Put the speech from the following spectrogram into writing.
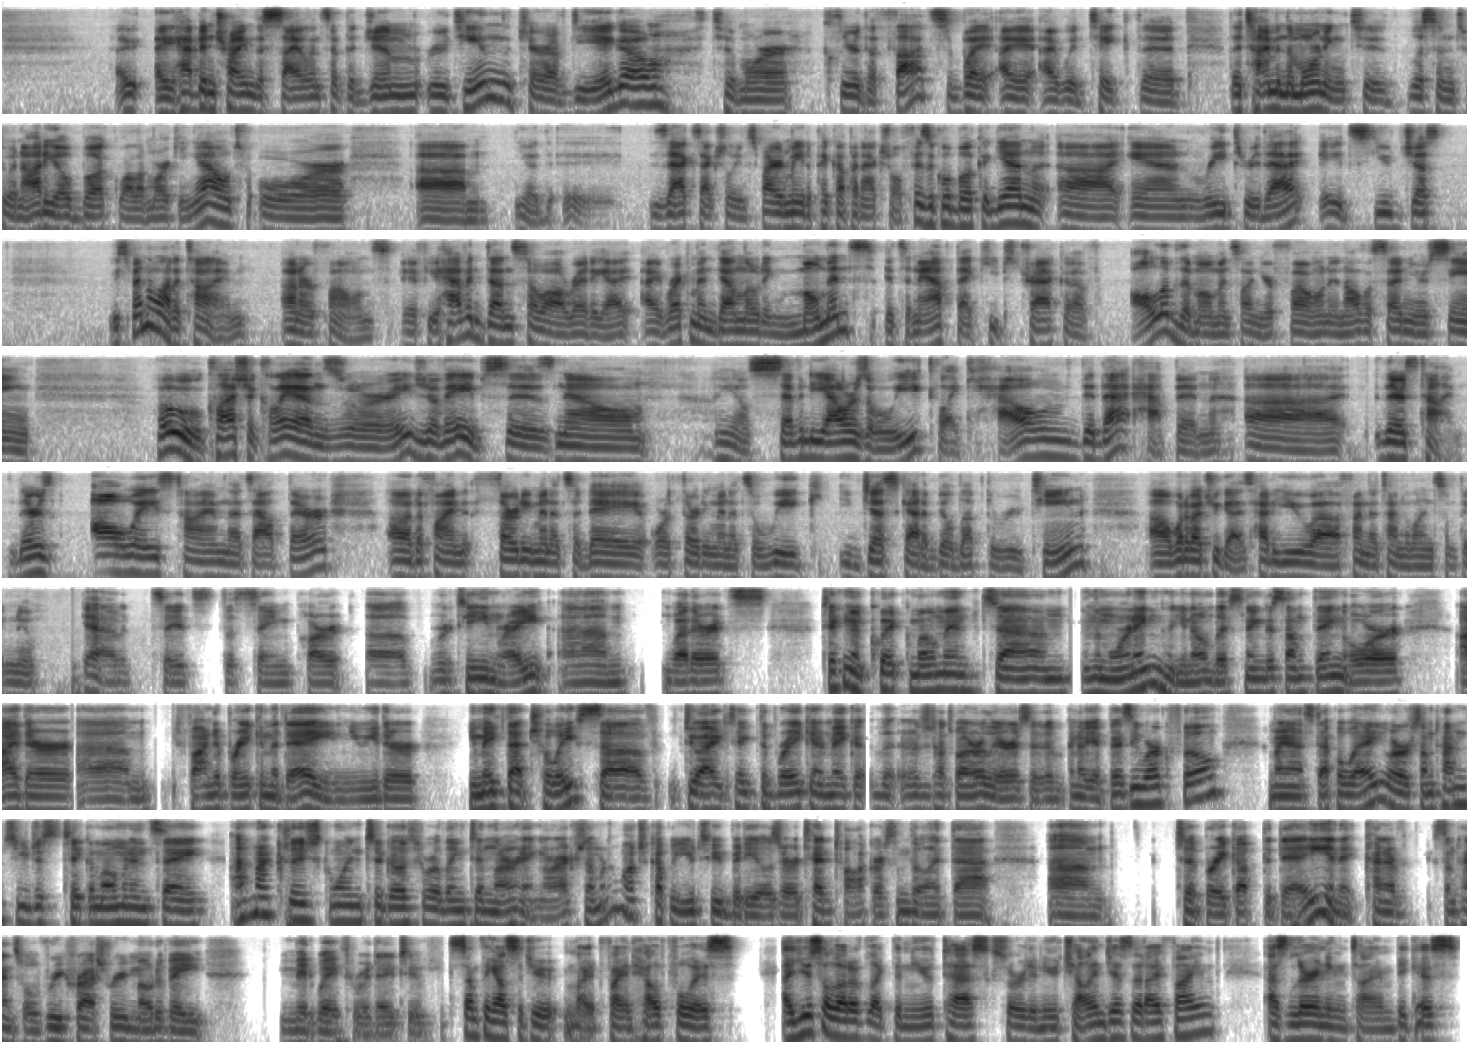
I, I have been trying the silence at the gym routine, care of Diego, to more clear the thoughts, but I, I would take the the time in the morning to listen to an audio book while I'm working out, or um, you know Zac's actually inspired me to pick up an actual physical book again uh, and read through that. It's you just we spend a lot of time on our phones. If you haven't done so already, I, I recommend downloading Moments. It's an app that keeps track of all of the moments on your phone, and all of a sudden you're seeing, oh, Clash of Clans or Age of Apes is now you know 70 hours a week like how did that happen uh there's time there's always time that's out there uh, to find 30 minutes a day or 30 minutes a week. You just got to build up the routine. Uh, what about you guys? How do you uh, find the time to learn something new? Yeah, I would say it's the same part of routine, right? Um, whether it's taking a quick moment um, in the morning, you know, listening to something, or either um, find a break in the day and you either you make that choice of do I take the break and make it, as we talked about earlier, is it going to be a busy workflow? Am I going to step away? Or sometimes you just take a moment and say, I'm actually just going to go through a LinkedIn Learning, or actually I'm going to watch a couple YouTube videos or a TED Talk or something like that um, to break up the day. And it kind of sometimes will refresh, remotivate midway through a day too. Something else that you might find helpful is I use a lot of like the new tasks or the new challenges that I find as learning time because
